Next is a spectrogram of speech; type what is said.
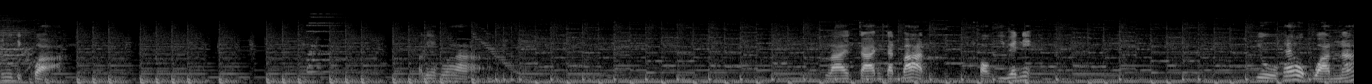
นี่ดีกว่าเขาเรียกว่า รายการกันบ้านของอีเวนต์นี้ อยู่แค่ 6 วันนะ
